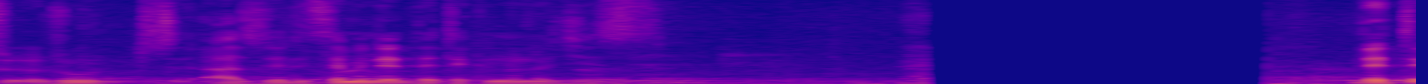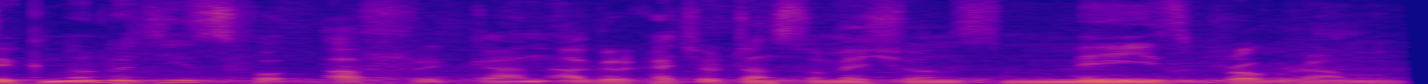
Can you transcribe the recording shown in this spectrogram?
to route as we disseminate the technologies. The Technologies for African Agricultural Transformations maize program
